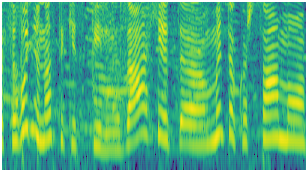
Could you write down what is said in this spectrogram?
Сьогодні у нас такий спільний захід. Е, Ми також само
